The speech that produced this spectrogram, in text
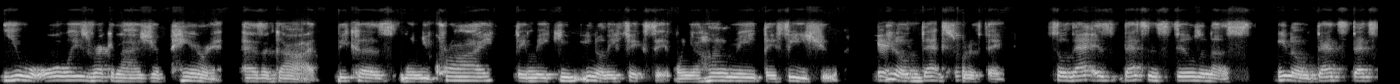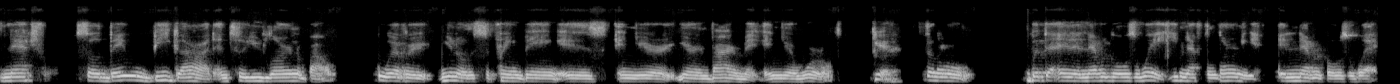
you will always recognize your parent as a God because when you cry, they make you, you know, they fix it. When you're hungry, they feed you. Yeah. You know, that sort of thing. So that is that's instilled in us you know, that's that's natural. So they will be God until you learn about whoever, you know, the supreme being is in your your environment, in your world. Yeah. So but that and it never goes away, even after learning it. It never goes away.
